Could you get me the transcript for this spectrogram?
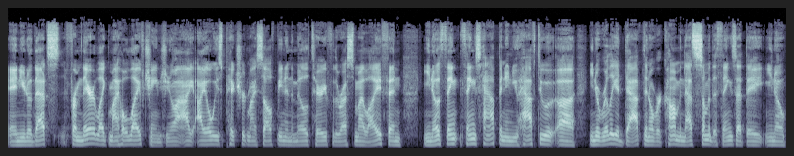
And you know that's from there. Like my whole life changed. You know, I I always pictured myself being in the military for the rest of my life, and you know, think things happen, and you have to uh, you know really adapt and overcome. And that's some of the things that they, you know,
